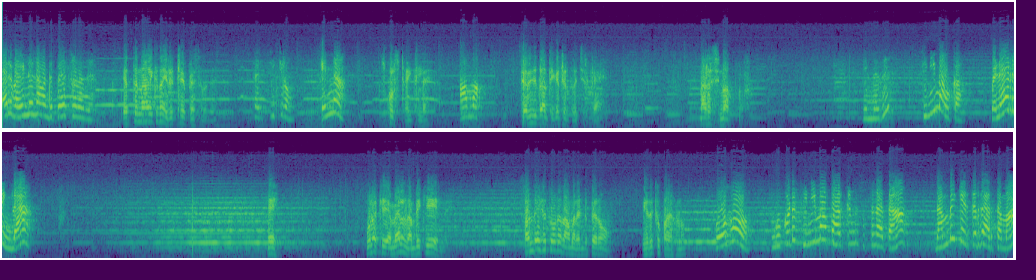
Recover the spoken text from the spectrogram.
யாரு வயல்ல வந்து பேச சொன்னது எத்தனை நாளைக்கு தான் இருட்டே பேசுறது சரி சீக்கிரம். என்ன? ஸ்கூல் ஸ்ட்ரைக்ல ஆமா. தெரிஞ்சுதான் டிக்கெட் எடுத்து வச்சிருக்கேன். நட சினிமா போலாம். என்னது? சினிமாவுக்கா? விளையாடுறீங்களா? ஏய் உனக்கு என் மேல நம்பிக்கையே இல்லை. சந்தேகத்தோட நாம ரெண்டு பேரும் எதுக்கு பழகணும்? ஓஹோ உங்க கூட சினிமா பார்க்குன்னு சுத்தினா தான் நம்பிக்கை இருக்கிறது அர்த்தமா?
